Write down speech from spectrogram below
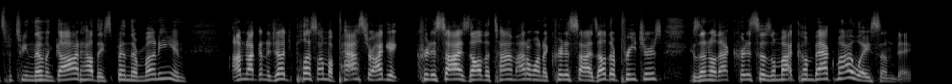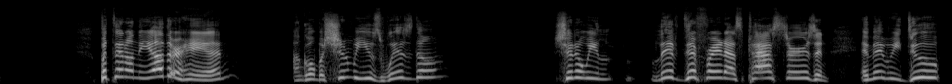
it's between them and God how they spend their money. And I'm not going to judge. Plus, I'm a pastor. I get criticized all the time. I don't want to criticize other preachers because I know that criticism might come back my way someday. But then on the other hand, I'm going, but shouldn't we use wisdom? Shouldn't we live different as pastors and, and maybe we do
